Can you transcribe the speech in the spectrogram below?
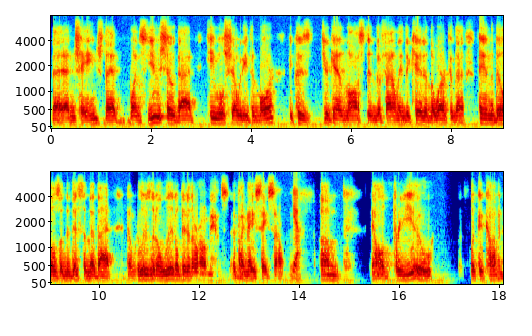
that and change that once you show that, he will show it even more because you're getting lost in the family and the kid and the work and the paying the bills and the this and the that. And we're losing a little bit of the romance, if I may say so. Yeah. Um, now, for you, look at common.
